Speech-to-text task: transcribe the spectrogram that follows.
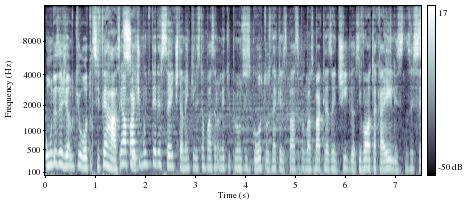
um desejando que o outro se ferrasse. Tem uma Sim. parte muito interessante também, que eles estão passando meio que por uns esgotos, né, que eles passam por umas máquinas antigas e vão atacar eles, não sei se você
